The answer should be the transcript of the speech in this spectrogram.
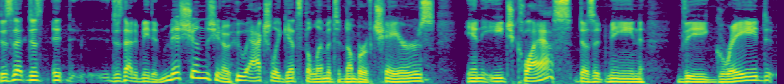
Does that does it does that mean admissions? You know, who actually gets the limited number of chairs in each class? Does it mean the grade,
